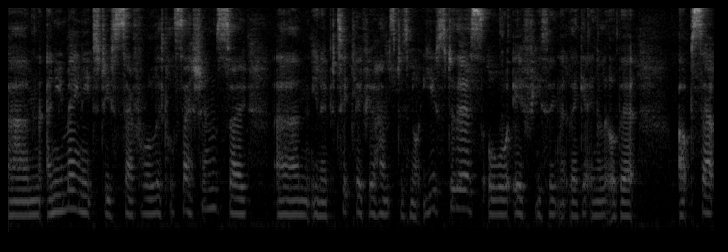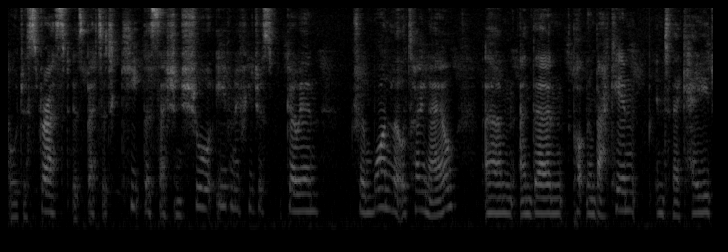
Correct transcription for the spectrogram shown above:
Um, and you may need to do several little sessions. So, um, you know, particularly if your hamster's not used to this or if you think that they're getting a little bit upset or distressed, it's better to keep the session short, even if you just go in, trim one little toenail, um, and then pop them back in into their cage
